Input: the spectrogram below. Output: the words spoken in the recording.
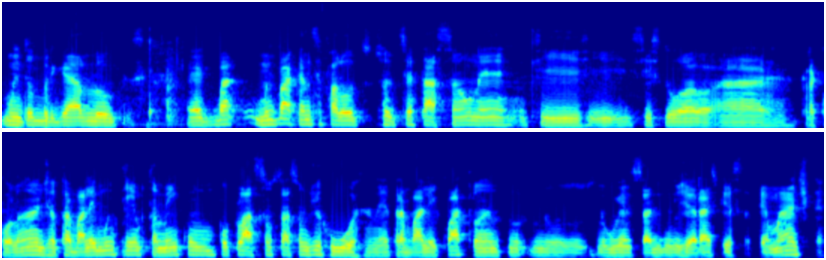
Muito obrigado, Lucas. É muito bacana você falou de sua dissertação, né, que você estudou a Cracolândia. Eu trabalhei muito tempo também com população em situação de rua, né, trabalhei quatro anos no, no, no governo do estado de Minas Gerais com essa temática,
